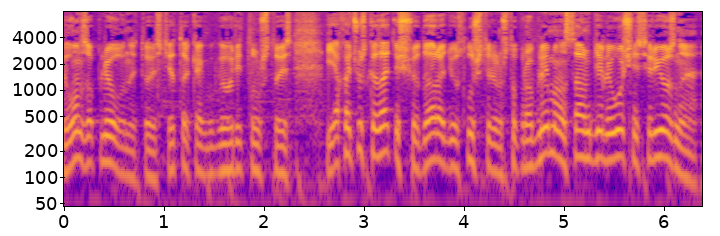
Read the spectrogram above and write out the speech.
и он заплеванный, то есть это как бы говорит о том, что есть. Я хочу сказать еще, да, радиослушателям, что проблема на самом деле очень серьезная.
